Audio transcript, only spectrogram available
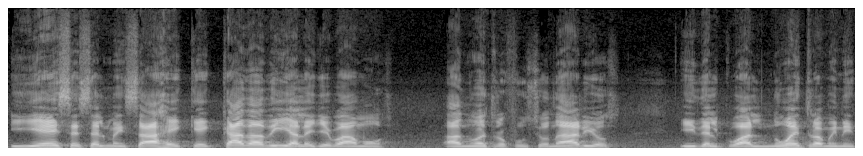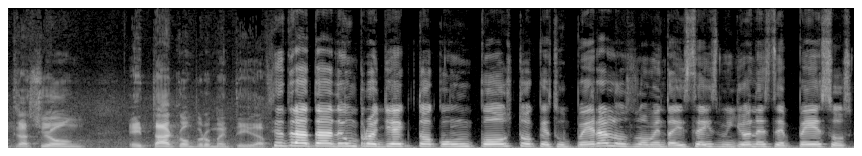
Y ese es el mensaje que cada día le llevamos a nuestros funcionarios y del cual nuestra administración está comprometida. Se trata de un proyecto con un costo que supera los 96 millones de pesos,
